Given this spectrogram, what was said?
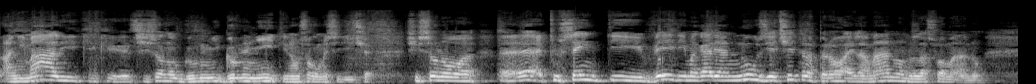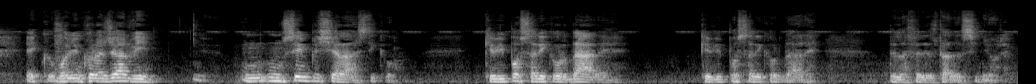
animali, che, che, ci sono grugniti, non so come si dice, ci sono, eh, tu senti, vedi magari annusi, eccetera, però hai la mano nella sua mano. Ecco, voglio incoraggiarvi un, un semplice elastico che vi possa ricordare, che vi possa ricordare della fedeltà del Signore.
